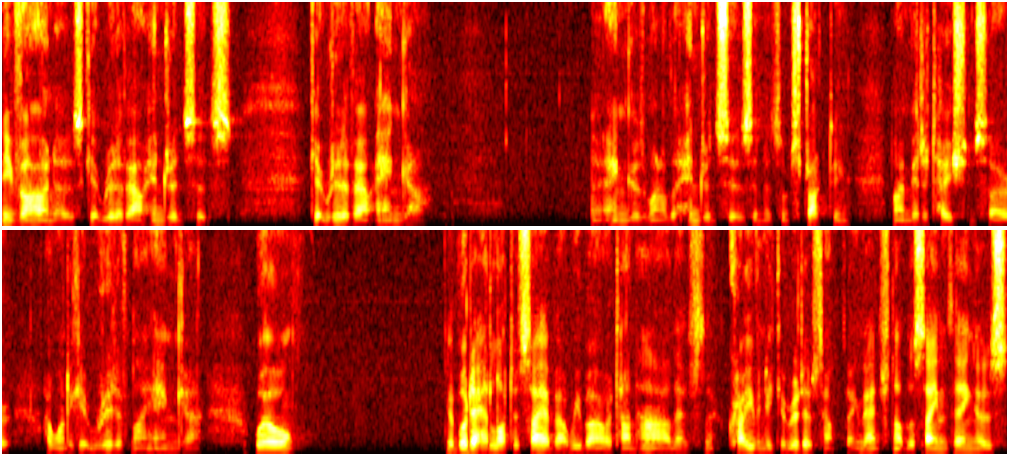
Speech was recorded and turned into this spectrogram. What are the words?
nivaranas, get rid of our hindrances, get rid of our anger. And anger is one of the hindrances and it's obstructing my meditation, so I want to get rid of my anger. Well, the Buddha had a lot to say about vibhava tanha, that's the craving to get rid of something. That's not the same thing as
